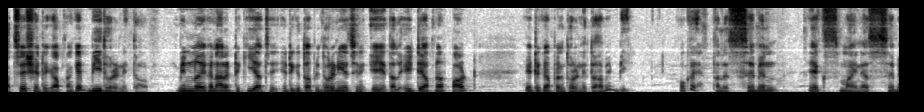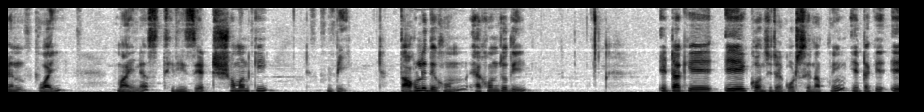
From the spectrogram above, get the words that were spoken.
আছে, সেটাকে আপনাকে বি ধরে নিতে হবে। ভিন্ন এখানে আরেকটা কী আছে, এটাকে তো আপনি ধরে নিয়েছেন এ, তাহলে এইটা আপনার পার্ট এটাকে আপনাকে ধরে নিতে হবে বি ওকে তাহলে seven X minus seven Y minus three Z সমান কি? বি। তাহলে দেখুন, এখন যদি এটাকে এ কনসিডার করছেন আপনি, এটাকে এ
